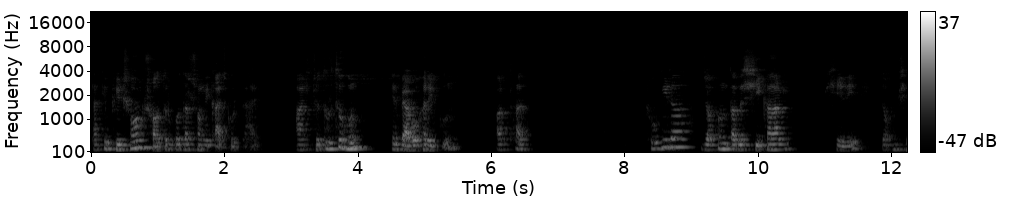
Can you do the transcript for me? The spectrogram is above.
তাকে ভীষণ সতর্কতার সঙ্গে কাজ করতে হয়। আর চতুর্থ গুণ, এর ব্যবহারিক গুণ। অর্থাৎ ঠগীরা যখন তাদের শিকার সেরে যখন সে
